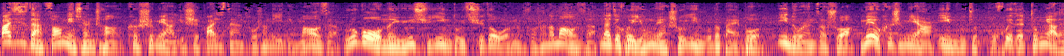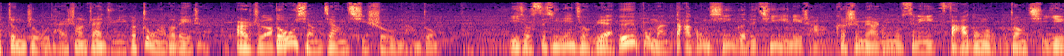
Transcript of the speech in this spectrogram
巴基斯坦方面宣称，克什米尔就是巴基斯坦头上的一顶帽子。如果我们允许印度取走我们头上的帽子，那就会永远受印度的摆布。印度人则说，没有克什米尔，印度就不会在中亚的政治舞台上占据一个重要的位置。二者都想将其收入囊中。一九四七年九月，由于不满大公辛格的亲印立场，克什米尔的穆斯林发动了武装起义。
